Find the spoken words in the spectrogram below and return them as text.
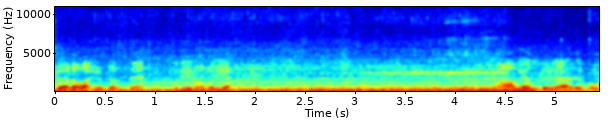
चलो भाई चलते हैं। ग्रीन हो गई है। आगे अंधेरा है, देखो।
